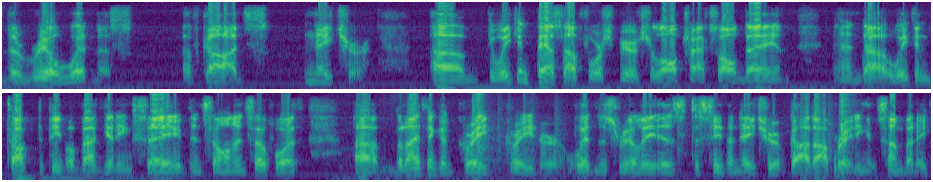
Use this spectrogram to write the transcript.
the real witness of God's nature. Um, we can pass out four spiritual law tracks all day and and uh, we can talk to people about getting saved and so on and so forth. Uh, but I think a great, greater witness really is to see the nature of God operating in somebody.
